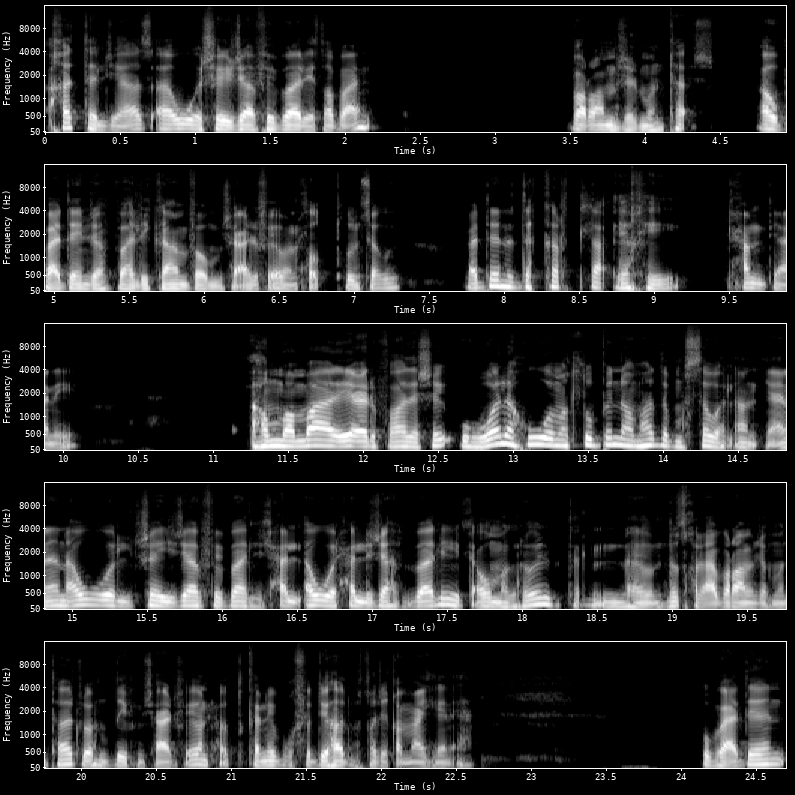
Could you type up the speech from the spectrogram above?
أخذت الجهاز أول شيء جاء في بالي طبعا برامج المونتاج أو بعدين جاء في بالي كانفا ومش عارف إيه ونحط ونسوي. بعدين تذكرت لا يا أخي الحمد يعني هم ما يعرفوا هذا الشيء ولا هو مطلوب منهم هذا المستوى الآن. يعني أنا أول شيء جاء في بالي الحل أول حل جاء في بالي اول ما قالوا ندخل على برامج المونتاج ونضيف مش عارف إيه ونحط كان يبغى فيديوهات بطريقة معينة يعني. وبعدين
